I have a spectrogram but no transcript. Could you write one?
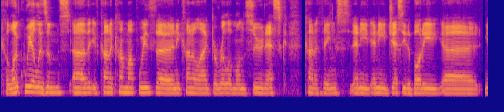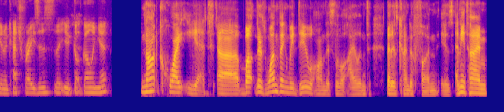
colloquialisms uh, that you've kind of come up with uh, any kind of like gorilla monsoon esque kind of things? Any any jesse the body uh, you know catchphrases that you got going yet? Not quite yet uh, but there's one thing we do on this little island that is kind of fun is anytime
